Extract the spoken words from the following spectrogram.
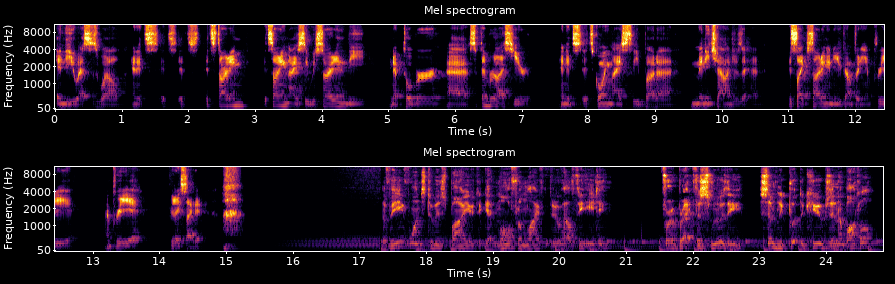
in the us as well and it's it's it's it's starting it's starting nicely we started in the in october uh, september last year and it's it's going nicely but uh, many challenges ahead it's like starting a new company i'm pretty i'm pretty pretty excited Evive wants to inspire you to get more from life through healthy eating. For a breakfast smoothie, simply put the cubes in a bottle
